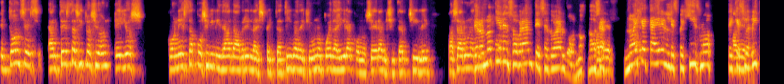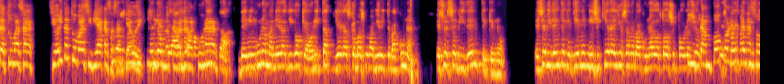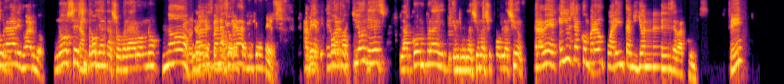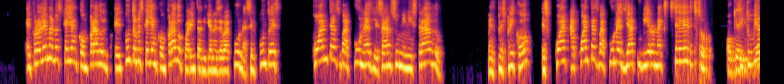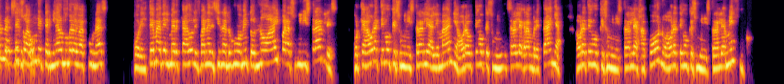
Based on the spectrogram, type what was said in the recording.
Entonces, ante esta situación, ellos con esta posibilidad abren la expectativa de que uno pueda ir a conocer, a visitar Chile, pasar una... Pero no tienen sobrantes, Eduardo. No, no, o sea, no hay que caer en el espejismo de que si ahorita tú vas a... Si ahorita tú vas y viajas a Santiago de Chile, no te van a vacunar. de ninguna manera digo que ahorita llegas, tomas un avión y te vacunan. Eso es evidente que no. Es evidente que tienen, ni siquiera ellos han vacunado a toda su población. Y tampoco les van a sobrar, Eduardo. No sé si vayan a sobrar o no. No, no les van a sobrar. A ver, Eduardo. es la compra en, relación a su población. Pero a ver, ellos ya compraron 40 millones de vacunas, ¿sí? El problema no es que hayan comprado, el, punto no es que hayan comprado 40 millones de vacunas, el punto es cuántas vacunas les han suministrado. ¿Me, explico? Es a cuántas vacunas ya tuvieron acceso. Si tuvieron acceso a un determinado número de vacunas, por el tema del mercado, les van a decir en algún momento, no hay para suministrarles porque ahora tengo que suministrarle a Alemania, ahora tengo que suministrarle a Gran Bretaña, ahora tengo que suministrarle a Japón o ahora tengo que suministrarle a México.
